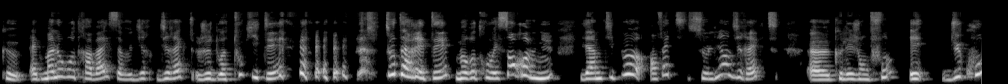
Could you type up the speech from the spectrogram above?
que être malheureux au travail, ça veut dire direct, je dois tout quitter, tout arrêter, me retrouver sans revenu. Il y a un petit peu, en fait, ce lien direct euh, que les gens font. Et du coup,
